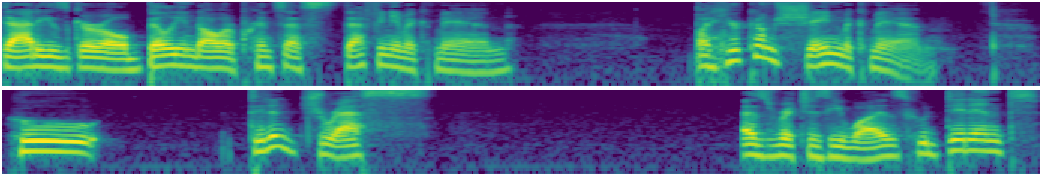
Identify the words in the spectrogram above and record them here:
daddy's girl, billion dollar princess Stephanie McMahon. But here comes Shane McMahon, who didn't dress as rich as he was, who didn't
